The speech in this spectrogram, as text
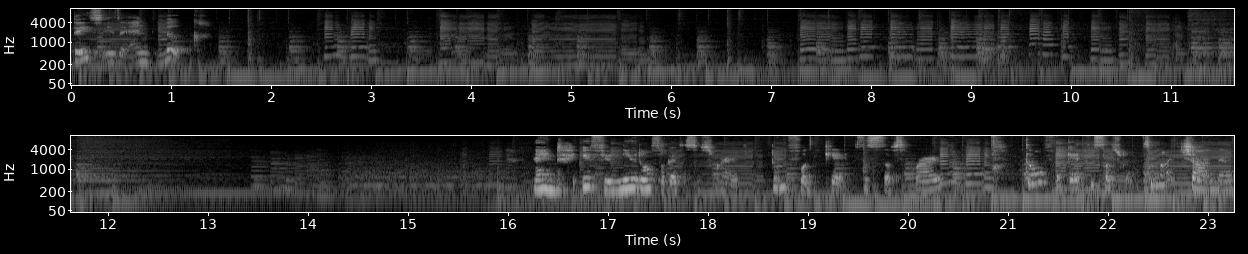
This is the end look. And if you're new, don't forget to subscribe. Don't forget to subscribe. Don't forget to subscribe to my channel.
